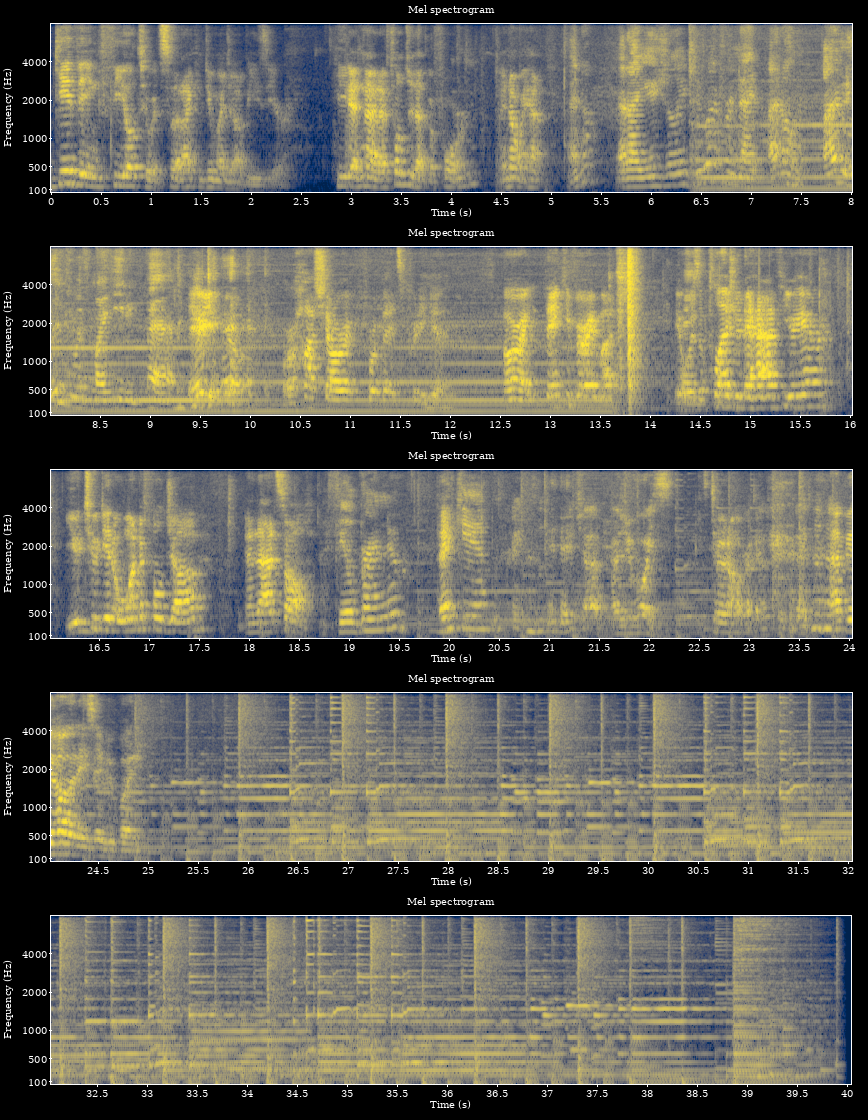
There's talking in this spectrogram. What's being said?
giving feel to it, so that I can do my job easier. Heat at night. I've told you that before. I know I have. I know. And I usually do every night. I don't, I live with my heating pad. There you go. or a hot shower right before bed's pretty good. All right, thank you very much. It was a pleasure to have you here. You two did a wonderful job, and that's all. I feel brand new. Thank you. Great. Good job. How's your voice? It's doing all right. Okay, good. Happy holidays, everybody.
